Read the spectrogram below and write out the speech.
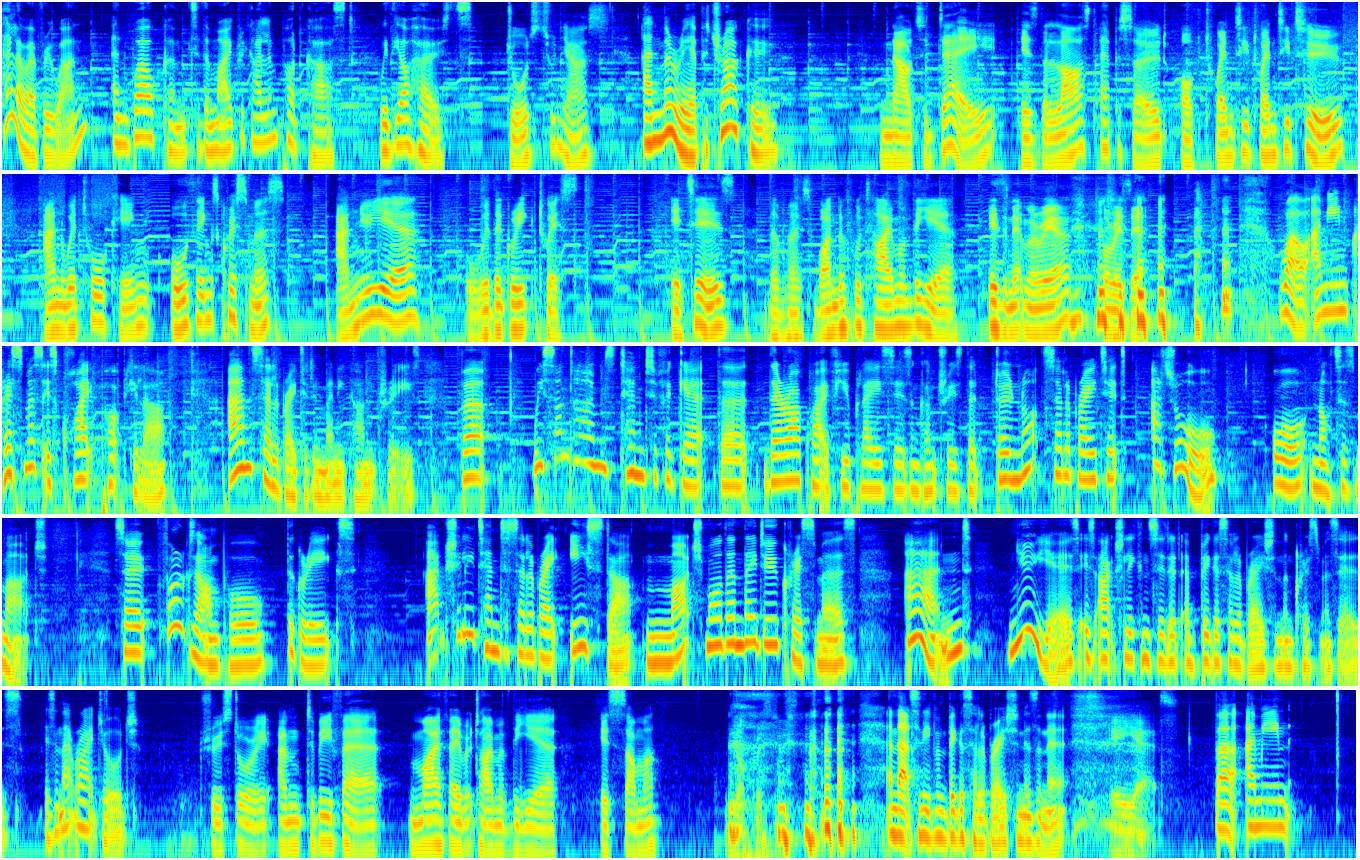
Hello, everyone, and welcome to the My Greek Island podcast with your hosts, George Tsounyas. and Maria Petraku. Now, today is the last episode of 2022, and we're talking all things Christmas and New Year with a Greek twist. It is the most wonderful time of the year, isn't it, Maria? Or is it? Well, I mean, Christmas is quite popular and celebrated in many countries, but we sometimes tend to forget that there are quite a few places and countries that do not celebrate it at all or not as much. So, for example, the Greeks actually tend to celebrate Easter much more than they do Christmas, and New Year's is actually considered a bigger celebration than Christmas is. Isn't that right, George? True story. And to be fair, my favourite time of the year is summer, not Christmas. And that's an even bigger celebration, isn't it? yes. But I mean,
